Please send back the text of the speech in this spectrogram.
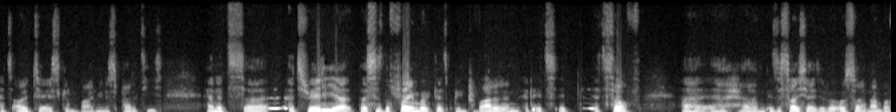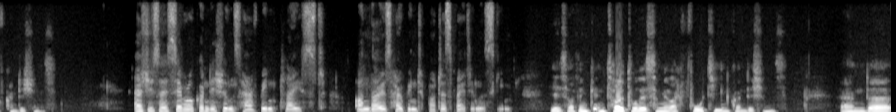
that's owed to Eskom by municipalities. And it's, uh, it's really, uh, this is the framework that's been provided, and it, it's, it itself um, is associated with also a number of conditions. As you say, several conditions have been placed on those hoping to participate in the scheme? Yes, I think in total there's something like 14 conditions. And uh,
